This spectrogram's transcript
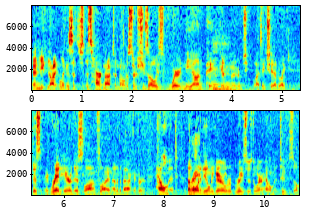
And you, like, like I said, it's, hard not to notice her. She's always wearing neon pink, and uh, she, I think she had like this red hair this long flying out of the back of her helmet. Uh, Right. One of the only barrel racers to wear a helmet too. So.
